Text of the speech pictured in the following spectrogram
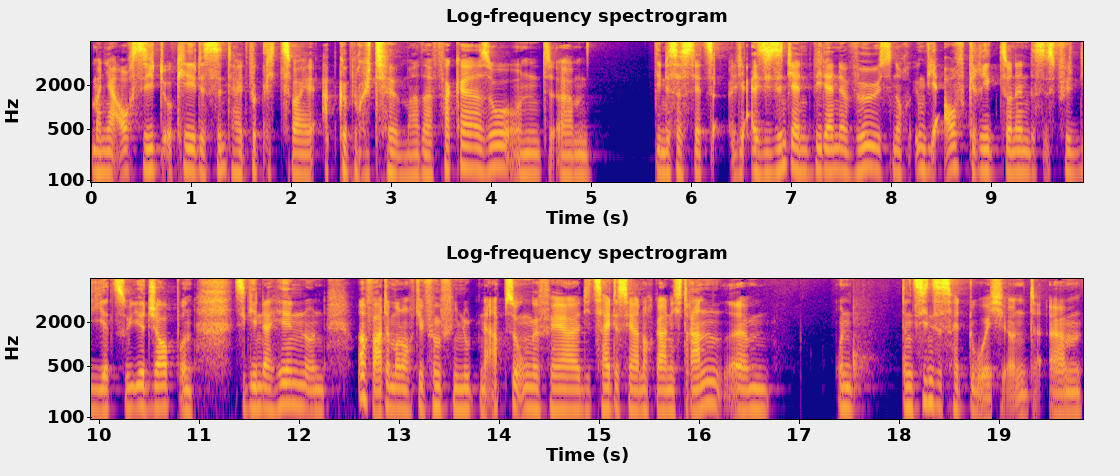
man ja auch sieht, okay, das sind halt wirklich zwei abgebrühte Motherfucker so und ähm, denen ist das jetzt, also sie sind ja weder nervös noch irgendwie aufgeregt, sondern das ist für die jetzt so ihr Job und sie gehen da hin und ach, warte mal noch die fünf Minuten ab, so ungefähr. Die Zeit ist ja noch gar nicht dran ähm, und dann ziehen sie es halt durch und ähm,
